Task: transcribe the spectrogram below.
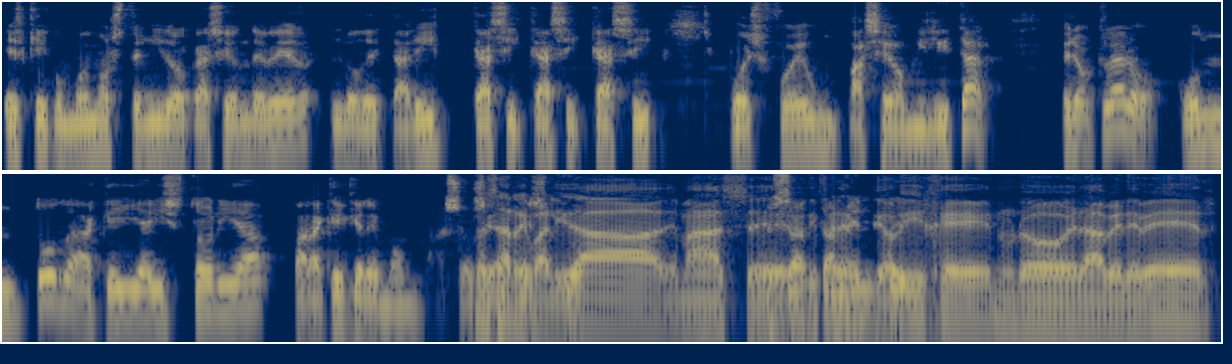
es que como hemos tenido ocasión de ver, lo de Tarik casi, casi, casi, pues fue un paseo militar. Pero claro, con toda aquella historia, ¿para qué queremos más? O Esa rivalidad, además, eh, diferente origen, uno era bereber,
